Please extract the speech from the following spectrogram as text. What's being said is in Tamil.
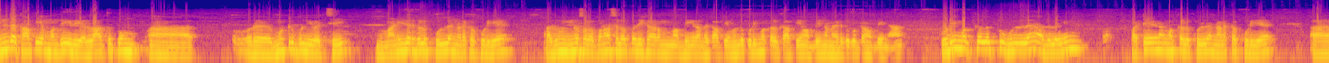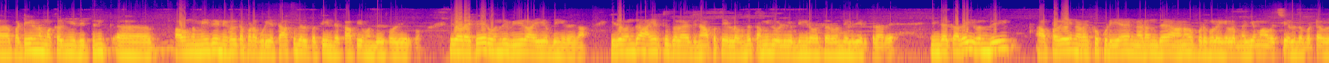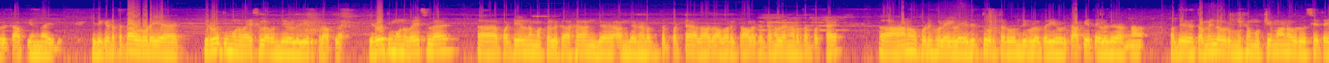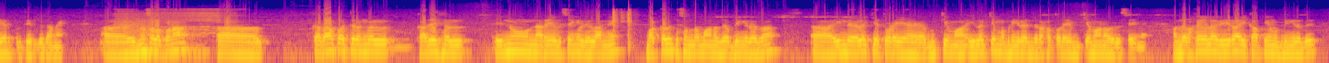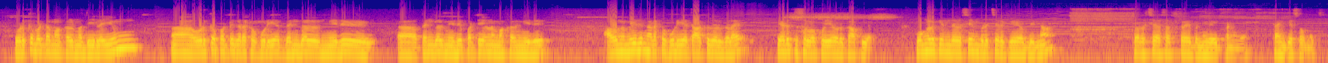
இந்த காப்பியம் வந்து இது எல்லாத்துக்கும் ஒரு முற்றுப்புள்ளி வச்சு மனிதர்களுக்குள்ளே நடக்கக்கூடிய அதுவும் இன்னும் சொல்லப்போனால் சிலப்பதிகாரம் அப்படிங்கிற அந்த காப்பியம் வந்து குடிமக்கள் காப்பியம் அப்படின்னு நம்ம எடுத்துக்கிட்டோம் அப்படின்னா குடிமக்களுக்கு உள்ள அதுலேயும் பட்டியலின மக்களுக்குள்ள நடக்கக்கூடிய பட்டியலின மக்கள் மீது திணி அவங்க மீது நிகழ்த்தப்படக்கூடிய தாக்குதல் பற்றி இந்த காப்பியம் வந்து சொல்லியிருக்கும். இதோட பேர் வந்து வீராயி அப்படிங்கிறது தான் இது வந்து ஆயிரத்தி தொள்ளாயிரத்தி நாற்பத்தி ஏழில் வந்து தமிழ் ஒளி அப்படிங்கிற ஒருத்தர் வந்து எழுதியிருக்கிறாரு. இந்த கதை வந்து அப்போவே நடக்கக்கூடிய நடந்த ஆணவ படுகொலைகளை மையமாக வச்சு எழுதப்பட்ட ஒரு காப்பியம் தான் இது. இது கிட்டத்தட்ட அவருடைய இருபத்தி மூணு வயசில் வந்து எழுதியிருக்கிறாப்புல. இருபத்தி மூணு வயசில் பட்டியலின மக்களுக்காக அங்கே அங்கே நடத்தப்பட்ட அதாவது அவர் காலகட்டங்களில் நடத்தப்பட்ட ஆணவ படுகொலைகளை எதிர்த்து ஒருத்தர் வந்து இவ்வளோ பெரிய ஒரு காப்பியத்தை எழுதுகிறாருன்னா அது தமிழில் ஒரு மிக முக்கியமான ஒரு விஷயத்தை ஏற்படுத்தியிருக்கு தானே. இன்னும் சொல்லப்போனால் கதாபாத்திரங்கள் கதைகள் இன்னும் நிறைய விஷயங்கள் எல்லாமே மக்களுக்கு சொந்தமானது அப்படிங்கிறது தான் இந்த இலக்கியத்துடைய முக்கியமான இலக்கியம் அப்படிங்கிற இந்த ரகத்துடைய முக்கியமான ஒரு விஷயமே அந்த வகையில் வீராய் காப்பியம் அப்படிங்கிறது ஒடுக்கப்பட்ட மக்கள் மத்தியிலையும் ஒடுக்கப்பட்டு கிடக்கக்கூடிய பெண்கள் மீது பெண்கள் மீது பட்டியலின மக்கள் மீது அவங்க மீது நடக்கக்கூடிய தாக்குதல்களை எடுத்து சொல்லக்கூடிய ஒரு காப்பியம். உங்களுக்கு இந்த விஷயம் பிடிச்சிருக்கு அப்படின்னா தொடர்ச்சியாக சப்ஸ்கிரைப் பண்ணி வெயிட் பண்ணுங்கள் தேங்க்யூ ஸோ மச்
